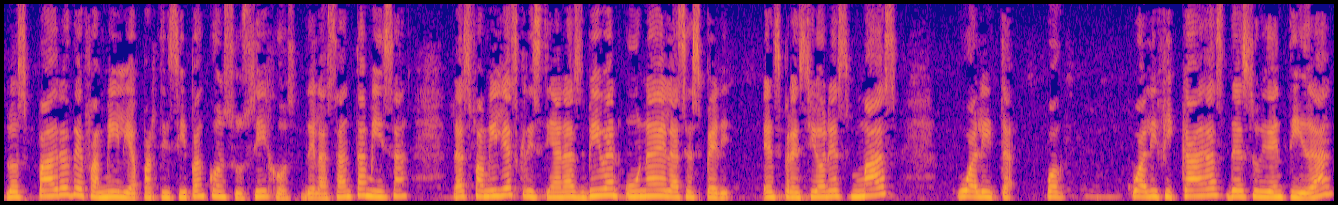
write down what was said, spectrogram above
los padres de familia participan con sus hijos de la Santa Misa, las familias cristianas viven una de las expresiones más cualificadas de su identidad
